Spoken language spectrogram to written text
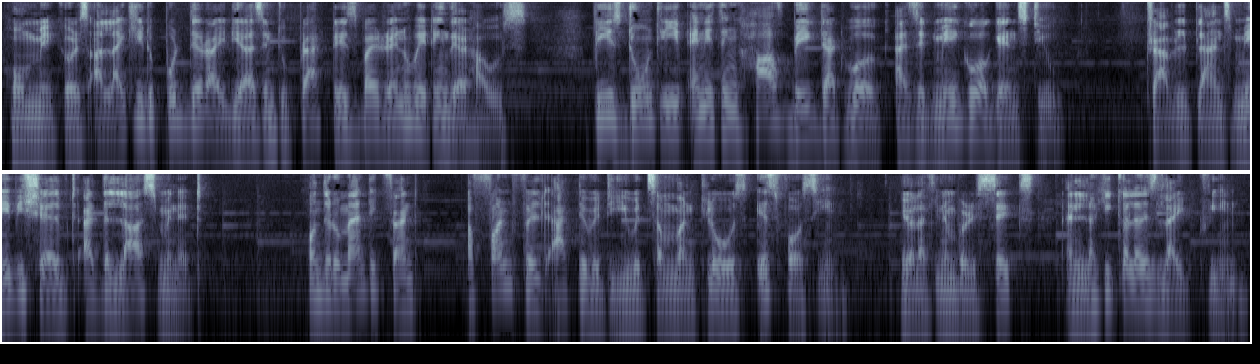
Homemakers are likely to put their ideas into practice by renovating their house. Please don't leave anything half baked at work as it may go against you. Travel plans may be shelved at the last minute. On the romantic front, a fun filled activity with someone close is foreseen. Your lucky number is 6 and lucky color is light green.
